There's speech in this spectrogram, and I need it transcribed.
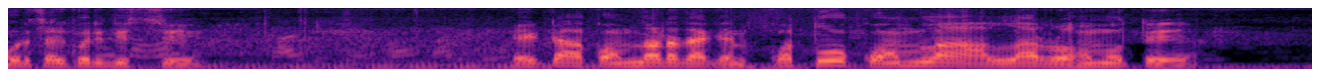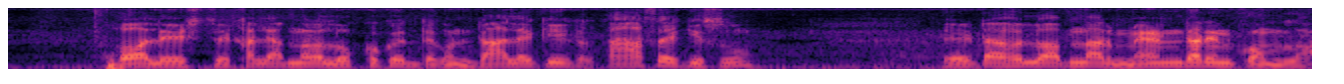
পরিচয় করে দিচ্ছি। এইটা কমলাটা দেখেন, কত কমলা আল্লাহর রহমতে ফল এসছে। খালি আপনারা লক্ষ্য করে দেখুন, ডালে কি আছে কিছু? এটা হলো আপনার ম্যান্ডারিন কমলা।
